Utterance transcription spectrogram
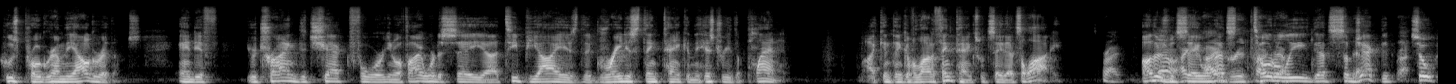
who's programmed the algorithms? And if you're trying to check for, you know, if I were to say uh, TPI is the greatest think tank in the history of the planet, I can think of a lot of think tanks would say that's a lie. Right. Others no, would say, I, well, I that's totally, yeah. that's subjective. Yeah, right. So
